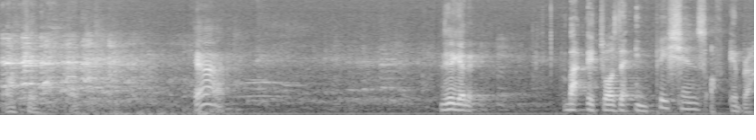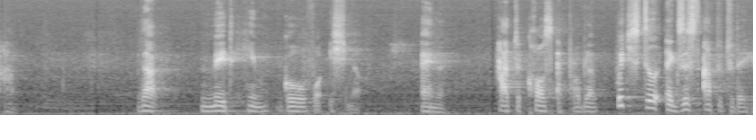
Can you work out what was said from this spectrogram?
Okay. yeah. Do you get it? But it was the impatience of Abraham that made him go for Ishmael and had to cause a problem which still exists up to today.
